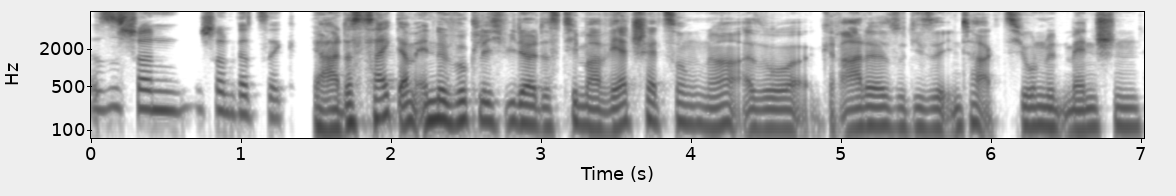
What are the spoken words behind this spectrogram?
Das ist schon, schon witzig. Ja, das zeigt am Ende wirklich wieder das Thema Wertschätzung. Ne? Also gerade so diese Interaktion mit Menschen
